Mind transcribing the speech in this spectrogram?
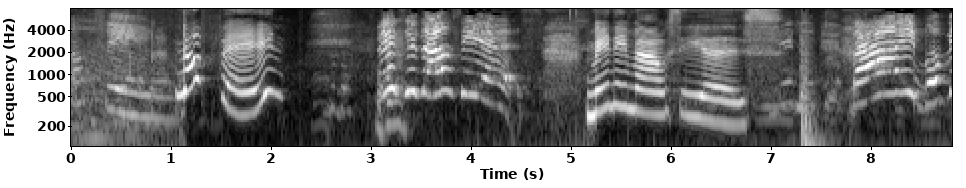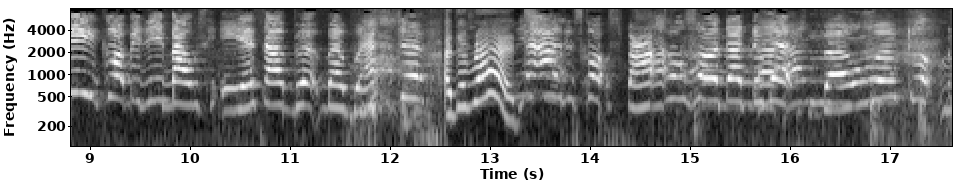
Nothing. Nothing? Mickey Mouse ears. Minnie Mouse ears. My mummy got Minnie Mouse ears and but my red. Are they red? Yeah, and it's got sparkles on and the red bow. Got my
